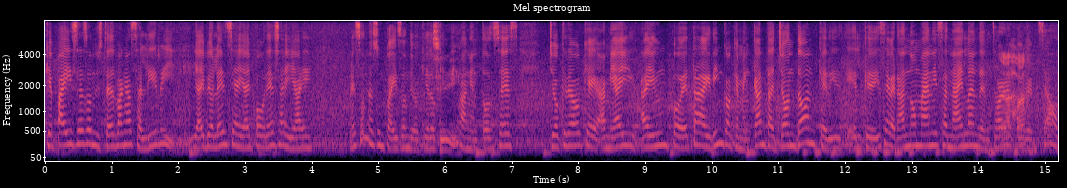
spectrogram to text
¿qué país es donde ustedes van a salir y, y hay violencia y hay pobreza y hay... Eso no es un país donde yo quiero Sí. que vivan. Entonces, yo creo que a mí hay, hay un poeta gringo que me encanta, John Donne, que di- el que dice, ¿verdad? No man is an island entirely for himself.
